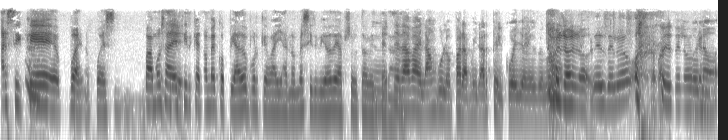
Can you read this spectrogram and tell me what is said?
Así que, bueno, pues vamos a decir que no me he copiado porque vaya, no me sirvió de absolutamente nada. No te daba el ángulo para mirarte el cuello, desde luego. No, no, no, desde luego. desde luego bueno,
